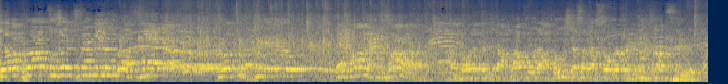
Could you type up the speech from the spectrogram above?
Eu aplaudo, gente, minha amiga de Brasília. Trouxe o Kino. É nóis, fala. Agora deve estar tá apavorado. Vamos que essa canção vai vir aqui.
